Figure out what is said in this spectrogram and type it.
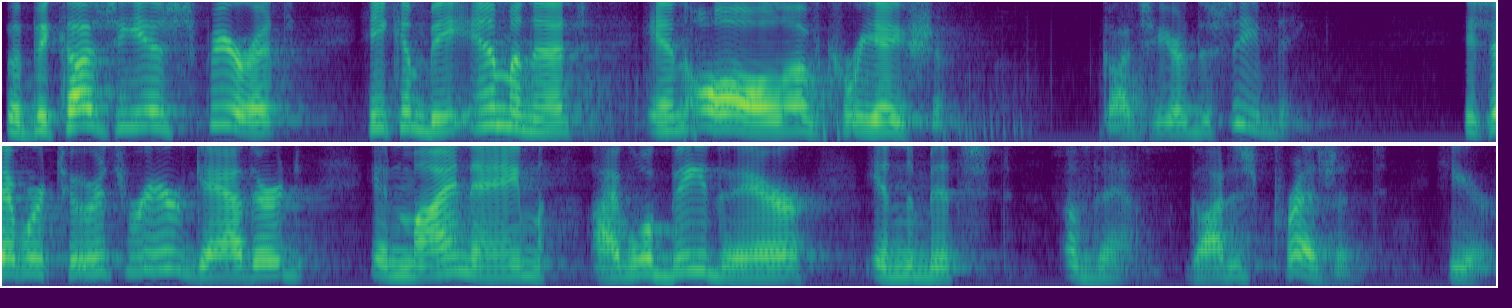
But because he is spirit, he can be immanent in all of creation. God's here this evening. He said, Where two or three are gathered in my name, I will be there in the midst of them. God is present here.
